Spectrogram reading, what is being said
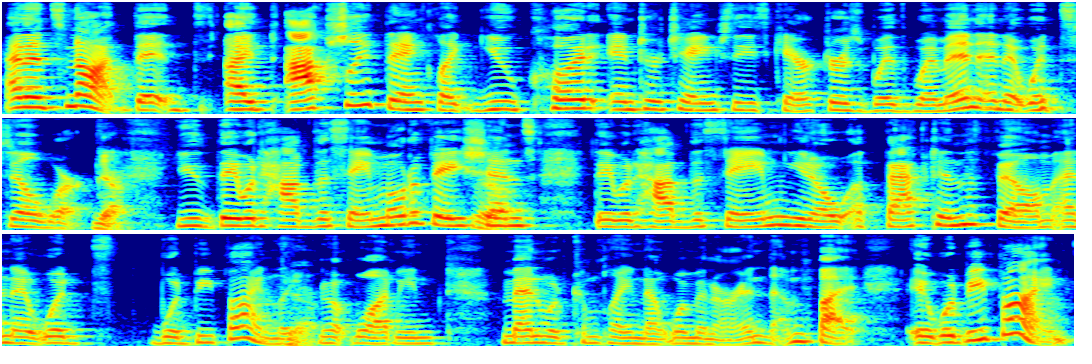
and it's not. That I actually think like you could interchange these characters with women, and it would still work. Yeah. you they would have the same motivations, they would have the same you know effect in the film, and it would would be fine. Like, Yeah. no- well, I mean, men would complain that women are in them, but it would be fine.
